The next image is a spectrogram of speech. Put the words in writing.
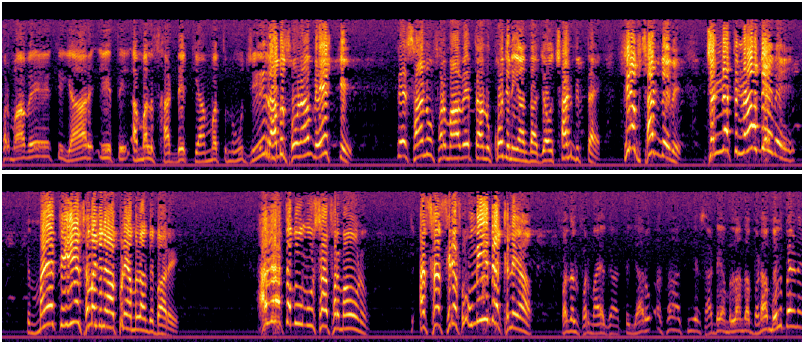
فرماوے کہ یار یہ عمل سڈے قیامت نو جے رب سونا ویخ کے، تے سانو فرماوے تمہیں کچھ نہیں آتا جاؤ چڈ دتا ہے۔ صرف چڈ دے جنت نہ دے میں تے یہ سمجھنا اپنے عملوں دے بارے۔ حضرت ابو موسا فرماؤ اسا صرف امید رکھنے ہاں فضل فرمائے گا تو یارو اصا آخیے سڈے عملوں دا بڑا مل پینا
